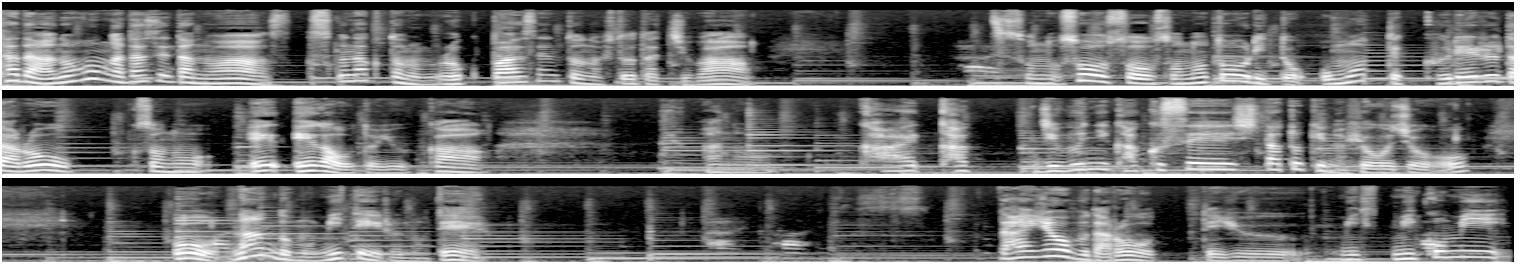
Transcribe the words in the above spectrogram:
ただあの本が出せたのは少なくとも6%の人たちは、そのそうそうその通りと思ってくれるだろうその笑顔というかあのか自分に覚醒した時の表情を何度も見ているので、大丈夫だろうっていう見込み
